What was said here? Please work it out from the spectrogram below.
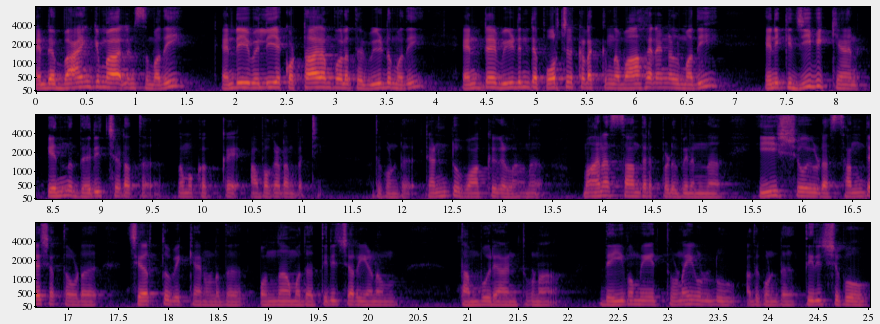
എന്റെ ബാങ്ക് ബാലൻസ് മതി എന്റെ ഈ വലിയ കൊട്ടാരം പോലത്തെ വീട് മതി എന്റെ വീടിന്റെ പോർച്ചിൽ കിടക്കുന്ന വാഹനങ്ങൾ മതി എനിക്ക് ജീവിക്കാൻ എന്ന് ധരിച്ചിടത്ത് നമുക്കൊക്കെ അപകടം പറ്റി. അതുകൊണ്ട് രണ്ട് വാക്കുകളാണ് മാനസാന്തരപ്പെടുവിനെന്ന ഈശോയുടെ സന്ദേശത്തോട് ചേർത്തു വയ്ക്കാനുള്ളത് ഒന്നാമത് തിരിച്ചറിയണം. തമ്പുരാൻ തുണ ദൈവമേ തുണയുള്ളൂ. അതുകൊണ്ട് തിരിച്ചു പോ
